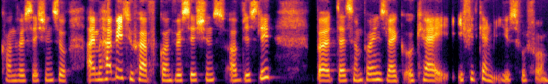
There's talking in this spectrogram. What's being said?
conversation. So I'm happy to have conversations, obviously, but at some point it's like, okay, if it can be useful for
